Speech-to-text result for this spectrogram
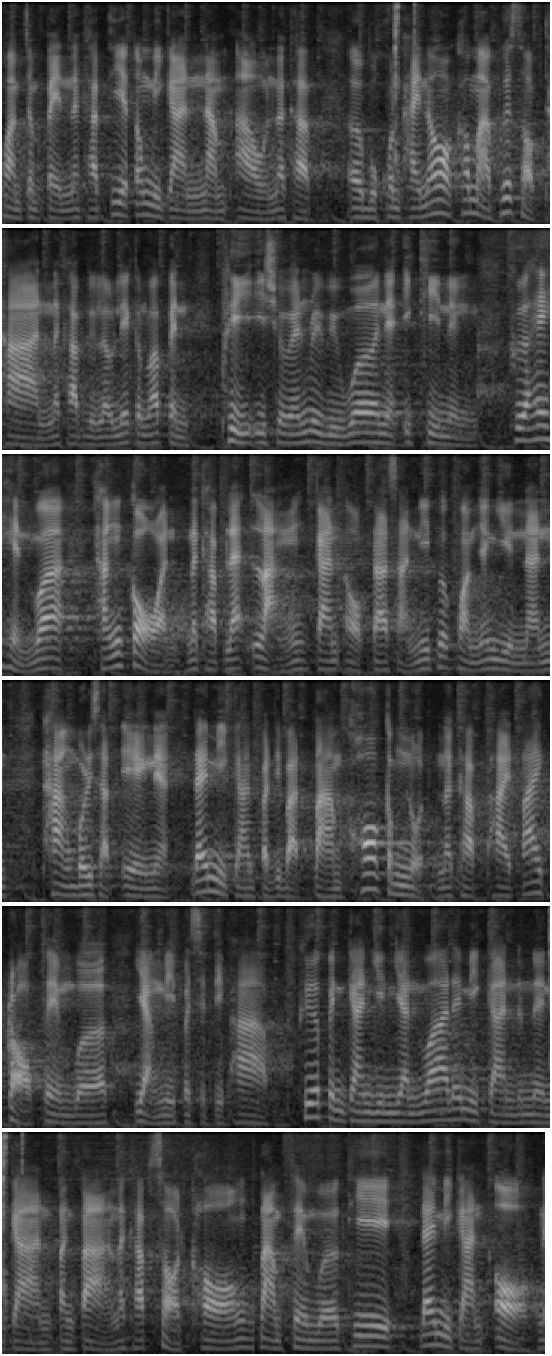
ความจำเป็นนะครับที่จะต้องมีการนำเอานะครับบุคคลภายนอกเข้ามาเพื่อสอบทานนะครับหรือเราเรียกกันว่าเป็น pre-issuance reviewer เนี่ยอีกทีหนึ่ง เพื่อให้เห็นว่าทั้งก่อนนะครับและหลังการออกตราสารหนี้เพื่อความยั่งยืนนั้น ทางบริษัทเองเนี่ยได้มีการปฏิบัติตามข้อกำหนดนะครับภายใต้กรอบเฟรมเวิร์กอย่างมีประสิทธิภาพ เพื่อเป็นการยืนยันว่าได้มีการดำเนินการต่างๆนะครับสอดคล้องตามเฟรมเวิร์กที่ได้มีการออกใน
